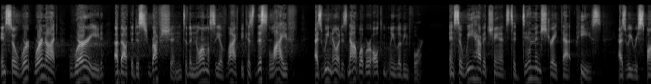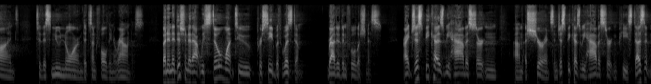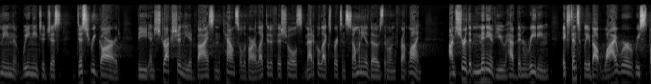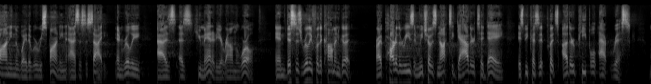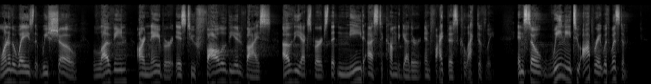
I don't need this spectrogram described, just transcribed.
And so we're, we're not worried about the disruption to the normalcy of life because this life, as we know it, is not what we're ultimately living for. And so we have a chance to demonstrate that peace as we respond to this new norm that's unfolding around us. But in addition to that, we still want to proceed with wisdom rather than foolishness, right? Just because we have a certain um, assurance and just because we have a certain peace doesn't mean that we need to just disregard the instruction, the advice, and the counsel of our elected officials, medical experts, and so many of those that are on the front line. I'm sure that many of you have been reading extensively about why we're responding the way that we're responding as a society and really as, as humanity around the world. And this is really for the common good, right? Part of the reason we chose not to gather today is because it puts other people at risk. One of the ways that we show loving our neighbor is to follow the advice of the experts that need us to come together and fight this collectively. And so we need to operate with wisdom.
